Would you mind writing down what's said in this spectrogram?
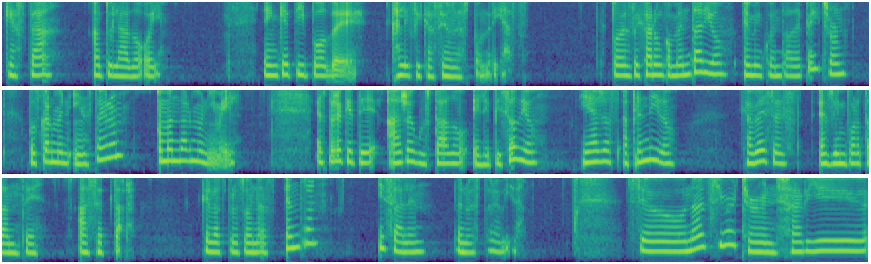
que está a tu lado hoy, ¿en qué tipo de calificación las pondrías? Puedes dejar un comentario en mi cuenta de Patreon, buscarme en Instagram o mandarme un email. Espero que te haya gustado el episodio y hayas aprendido que a veces es importante aceptar que las personas entran y salen de nuestra vida. So now it's your turn. Have you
